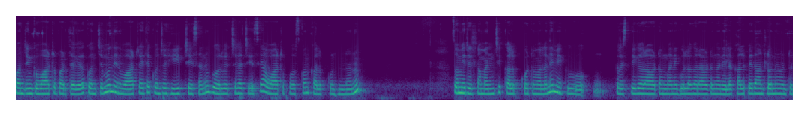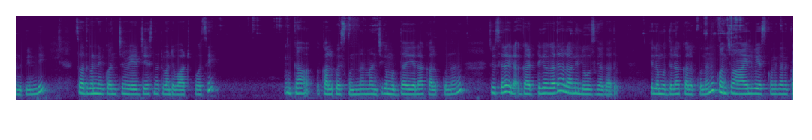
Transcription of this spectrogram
కొంచెం ఇంకా వాటర్ పడతాయి కదా కొంచెము నేను వాటర్ అయితే కొంచెం హీట్ చేశాను గోరువెచ్చగా చేసి ఆ వాటర్ పోసుకొని కలుపుకుంటున్నాను. సో మీరు ఇట్లా మంచిగా కలుపుకోవటం వల్లనే మీకు క్రిస్పీగా రావటం కానీ గుల్లగా రావటం కానీ ఇలా కలిపే దాంట్లోనే ఉంటుంది పిండి. సో అది కూడా నేను కొంచెం వేడి చేసినటువంటి వాటర్ పోసి ఇంకా కలిపేసుకుంటున్నాను. మంచిగా ముద్ద అయ్యేలా కలుపుకున్నాను. చూసారా ఇలా గట్టిగా కాదు అలానే లూజ్గా కాదు. ఇలా ముద్దలా కలుపుకున్నాను కొంచెం ఆయిల్ వేసుకొని కనుక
